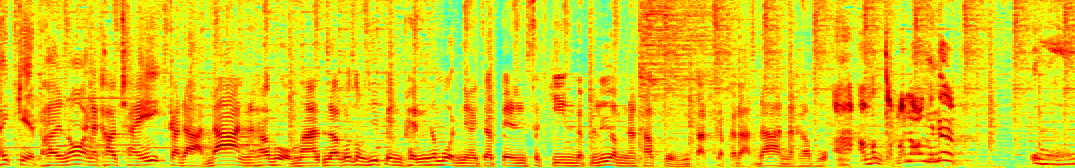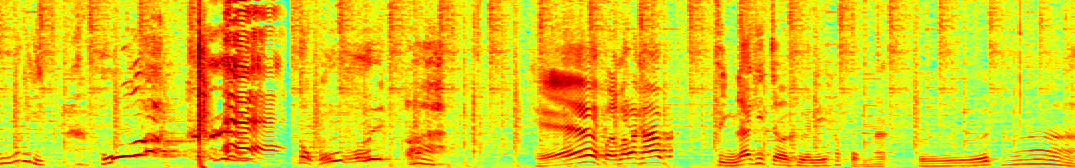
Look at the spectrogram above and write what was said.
ให้เกรดภายนอกนะครับใช้กระดาษด้านนะครับผมฮะแล้วก็ตรงที่เป็นเพ้นททั้งหมดเนี่ยจะเป็นสกรีนแบบเลื่อมนะครับ ผมตัดกับกระดาษด้านนะครับผมอะเอามันกลับมานอนเหมือนเดิมโอ้ยหัวตกเอ้ยอะเฮ้เปิดมาแล้วครับ สิ่งแรกที่เจอคืออันนี้ครับผมฮะฟืดอ่า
